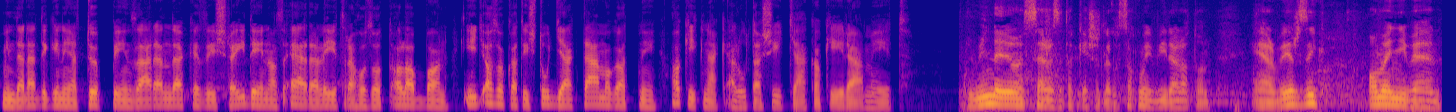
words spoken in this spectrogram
Minden eddiginél több pénz áll rendelkezésre idén az erre létrehozott alapban, így azokat is tudják támogatni, akiknek elutasítják a kérelmét. Minden olyan szervezet, aki esetleg a szakmai bírálaton elvérzik, amennyiben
